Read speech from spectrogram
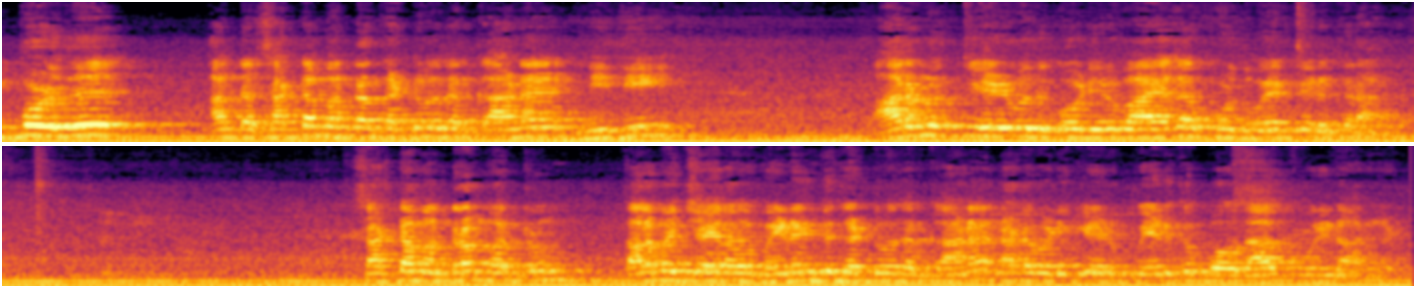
இப்பொழுது அந்த சட்டமன்றம் கட்டுவதற்கான நிதி அறுநூத்தி எழுபது கோடி ரூபாயாக இப்பொழுது உயர்த்தி இருக்கிறார்கள் சட்டமன்றம் மற்றும் தலைமைச் செயலகம் இணைந்து கட்டுவதற்கான நடவடிக்கை எடுப்பு எடுக்க போவதாக கூறினார்கள்.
